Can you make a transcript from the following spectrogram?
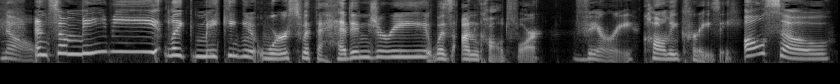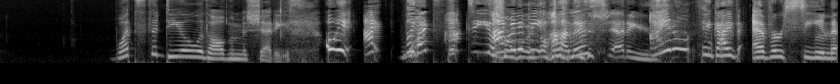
No. And so maybe, like, making it worse with the head injury was uncalled for. Very. Call me crazy. Also, what's the deal with all the machetes? Oh, wait, I. Like, what's the deal? I'm going to be honest. machetes? I don't think I've ever seen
